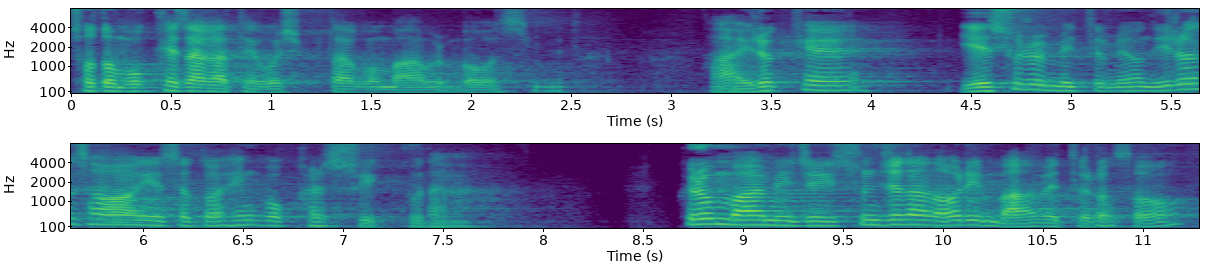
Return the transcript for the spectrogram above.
저도 목회자가 되고 싶다고 마음을 먹었습니다. 아, 이렇게 예수를 믿으면 이런 상황에서도 행복할 수 있구나. 그런 마음이 이제 순진한 어린 마음에 들어서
